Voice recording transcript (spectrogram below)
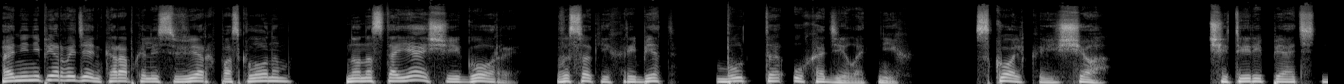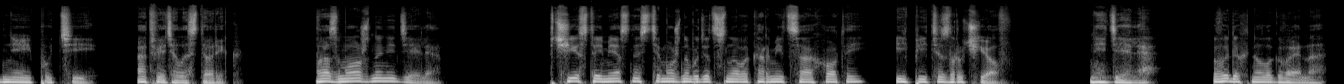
Они не первый день карабкались вверх по склонам, но настоящие горы, высокий хребет, будто уходил от них. Сколько еще? Четыре-пять дней пути, — ответил историк. Возможно, неделя. В чистой местности можно будет снова кормиться охотой и пить из ручьев. «Неделя», — выдохнула Гвена.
